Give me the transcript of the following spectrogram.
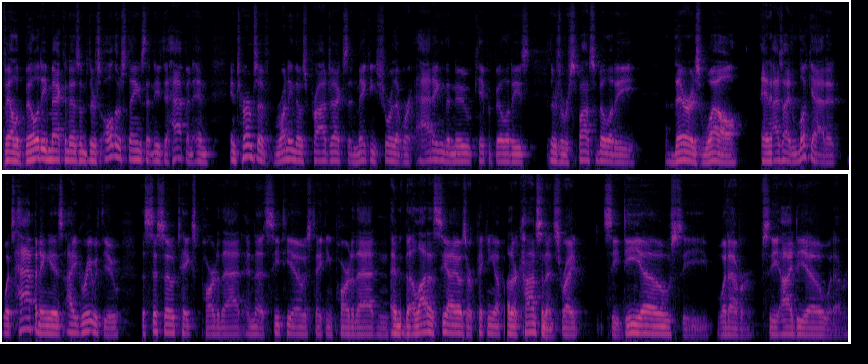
availability mechanism, there's all those things that need to happen. And in terms of running those projects and making sure that we're adding the new capabilities, there's a responsibility there as well. And as I look at it, what's happening is I agree with you. The CISO takes part of that, and the CTO is taking part of that. And, and the, a lot of the CIOs are picking up other consonants, right? CDO, C whatever, CIDO, whatever,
